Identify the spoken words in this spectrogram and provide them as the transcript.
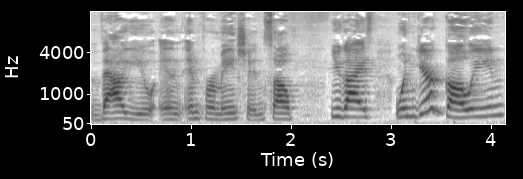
value and information. So, you guys, when you're going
